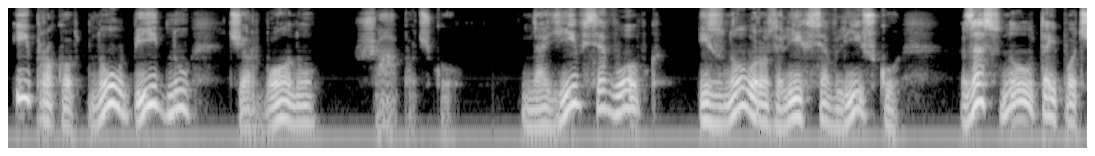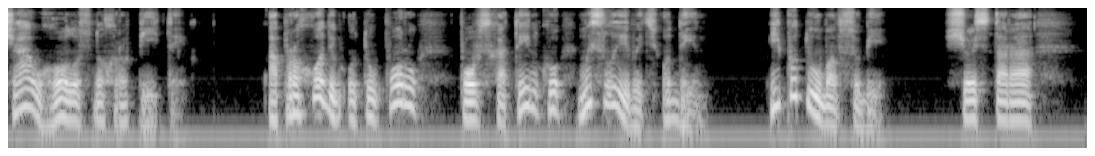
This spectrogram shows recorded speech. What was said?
і проковтнув бідну червону шапочку. Наївся вовк і знову розлігся в ліжку, заснув та й почав голосно хропіти. А проходив у ту пору повз хатинку мисливець один і подумав собі, щось стара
